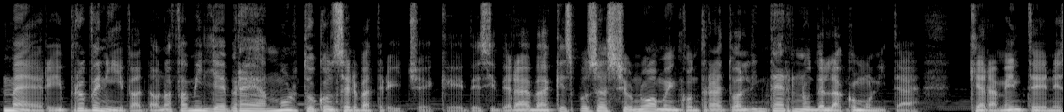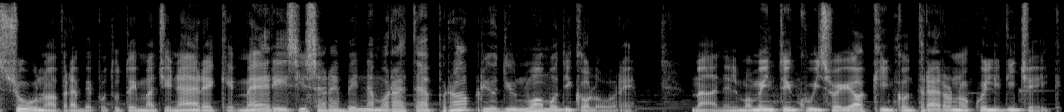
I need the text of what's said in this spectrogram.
Mary proveniva da una famiglia ebrea molto conservatrice che desiderava che sposasse un uomo incontrato all'interno della comunità. Chiaramente nessuno avrebbe potuto immaginare che Mary si sarebbe innamorata proprio di un uomo di colore. Ma nel momento in cui i suoi occhi incontrarono quelli di Jake,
